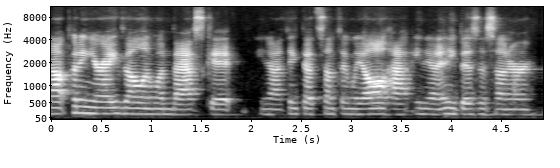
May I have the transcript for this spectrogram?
not putting your eggs all in one basket. You know, I think that's something we all have, you know, any business owner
